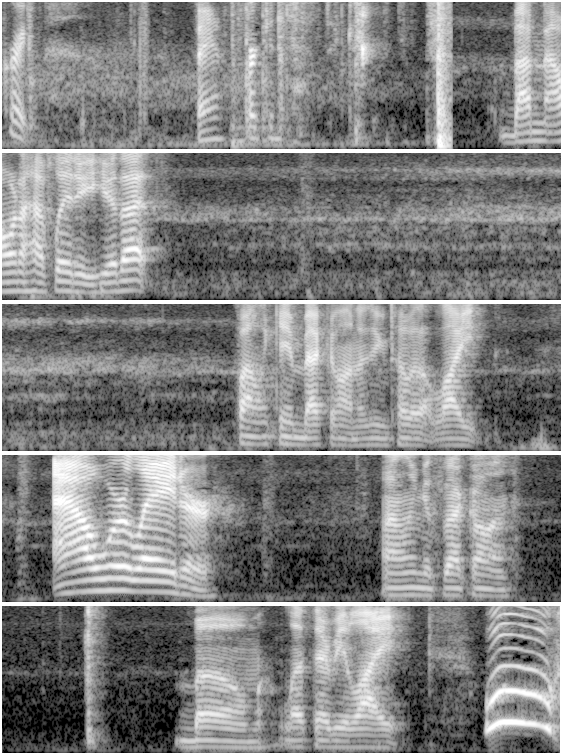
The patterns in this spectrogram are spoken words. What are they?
Great. Fan freaking tastic. About an hour and a half later, you hear that? finally came back on, as you can tell by that light. Hour later, finally gets back on. Boom. Let there be light. Woo!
